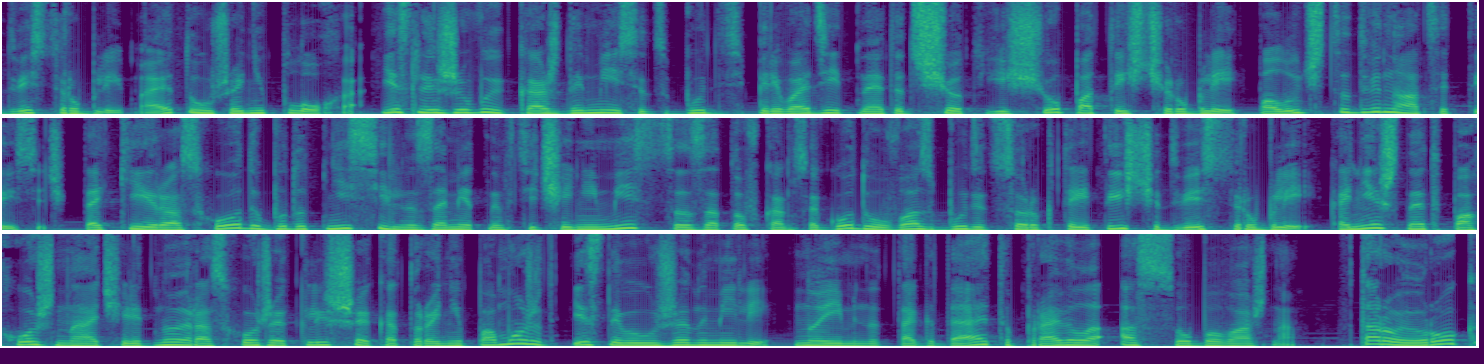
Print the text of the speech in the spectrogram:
200 рублей, а это уже неплохо. Если же вы каждый месяц будете переводить на этот счет еще по 1000 рублей, получится 12 тысяч. Такие расходы будут не сильно заметны в течение месяца, зато в конце года у вас будет 43 200 рублей. Конечно, это похоже на очередное расхожее клише, которое не поможет, если вы уже на мели, но именно тогда это правило особо важно. Второй урок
